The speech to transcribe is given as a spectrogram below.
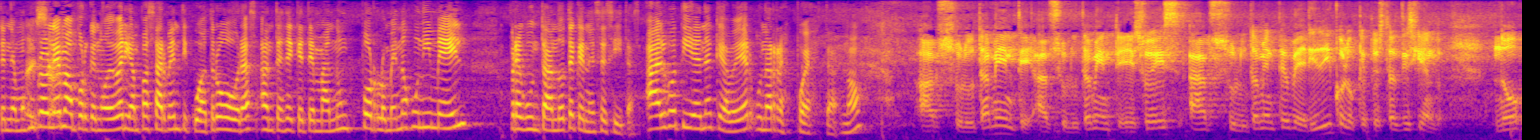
Tenemos un problema porque no deberían pasar 24 horas antes de que te mande por lo menos un email preguntándote qué necesitas. Algo tiene que haber una respuesta, ¿no? Absolutamente, absolutamente. Eso es absolutamente verídico lo que tú estás diciendo. No,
